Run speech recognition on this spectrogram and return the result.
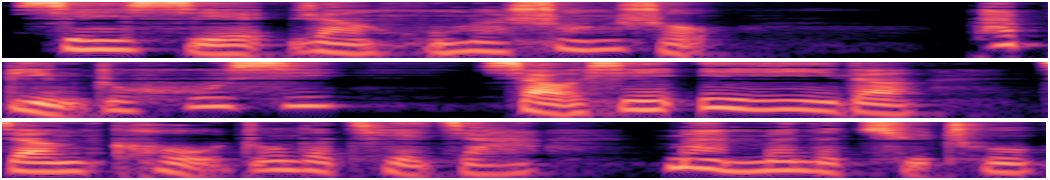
鲜血染红了双手。他屏住呼吸，小心翼翼的。将口中的铁夹慢慢的取出，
